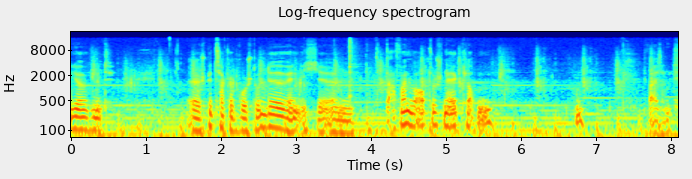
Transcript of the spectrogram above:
hier mit äh, Spitzhacke pro Stunde, wenn ich ähm, Darf man überhaupt so schnell kloppen? Hm. Ich weiß nicht.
